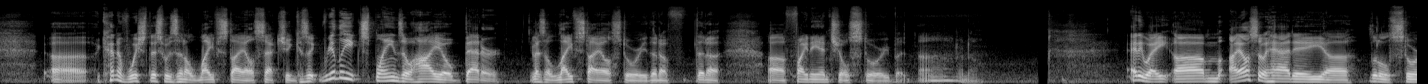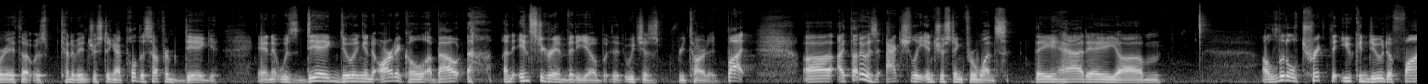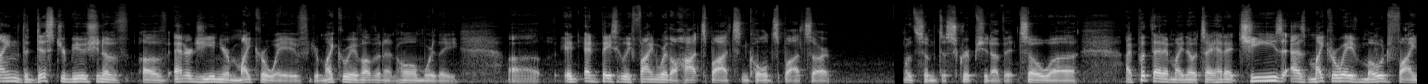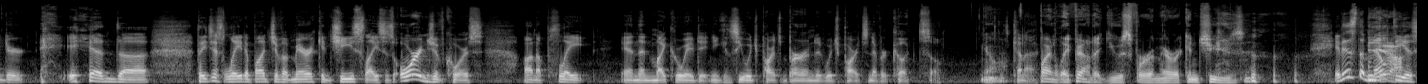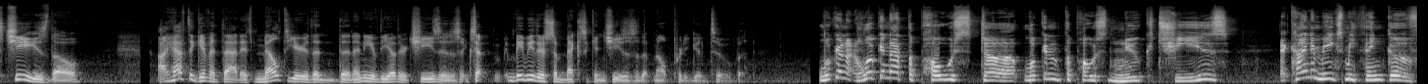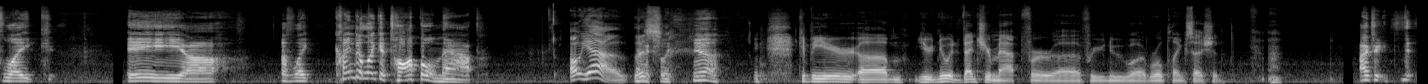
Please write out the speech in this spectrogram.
uh, I kind of wish this was in a lifestyle section because it really explains Ohio better as a lifestyle story than a than a uh, financial story. But uh, I don't know. Anyway, um, I also had a uh, little story I thought was kind of interesting. I pulled this up from Digg, and it was Digg doing an article about an Instagram video, but which is retarded. But uh, I thought it was actually interesting for once. They had a um, a little trick that you can do to find the distribution of, of energy in your microwave, your microwave oven at home, where they uh, and, and basically find where the hot spots and cold spots are with some description of it. So uh, I put that in my notes. I had a cheese as microwave mode finder, and uh, they just laid a bunch of American cheese slices, orange of course, on a plate, and then microwaved it, and you can see which parts burned and which parts never cooked. So. You know, kind of finally found a use for American cheese. it is the meltiest yeah. cheese, though. I have to give it that. It's meltier than, than any of the other cheeses, except maybe there's some Mexican cheeses that melt pretty good too. But looking at looking at the post uh, looking at the post nuke cheese, it kind of makes me think of like a uh, of like kind of like a topo map. Oh yeah, this, actually, yeah. it could be your um, your new adventure map for uh, for your new uh, role playing session. Actually, th-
